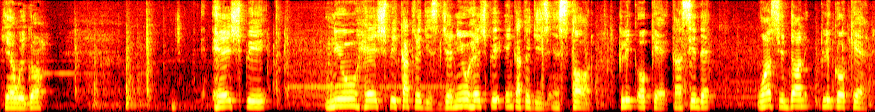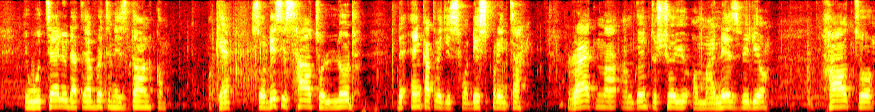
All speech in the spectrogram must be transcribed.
Here we go. HP new HP cartridges the new HP ink cartridges installed. Click OK. Can see that once you're done click OK. It will tell you that everything is done okay so this is how to load the ink cartridges for this printer. Right now I'm going to show you on my next video how to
